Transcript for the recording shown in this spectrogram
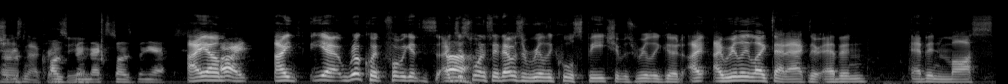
her She's not crazy, Husband, ex-husband, yeah. I um. All right, I yeah, real quick before we get this, I just Ah. want to say that was a really cool speech. It was really good. I I really like that actor Ebon, Ebon Moss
